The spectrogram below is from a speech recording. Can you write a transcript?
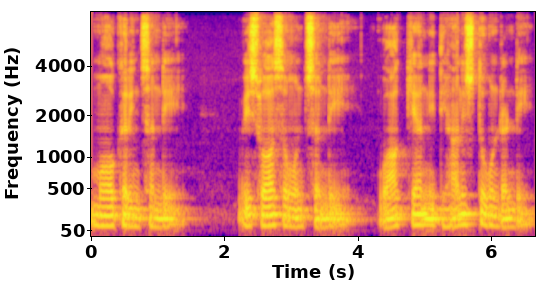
మోకరించండి విశ్వాసం ఉంచండి వాక్యాన్ని ధ్యానిస్తూ ఉండండి.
